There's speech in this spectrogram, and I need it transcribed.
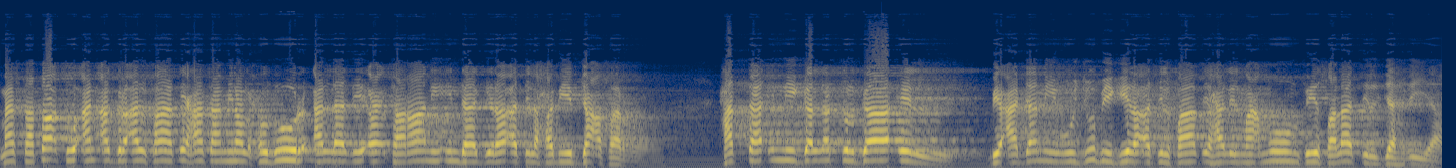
ما استطعت أن أقرأ الفاتحة من الحضور الذي اعتراني عند قراءة الحبيب جعفر. حتى إني قلدت القائل بعدم وجوب قراءة الفاتحة للمعموم في صلاة الجهرية.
